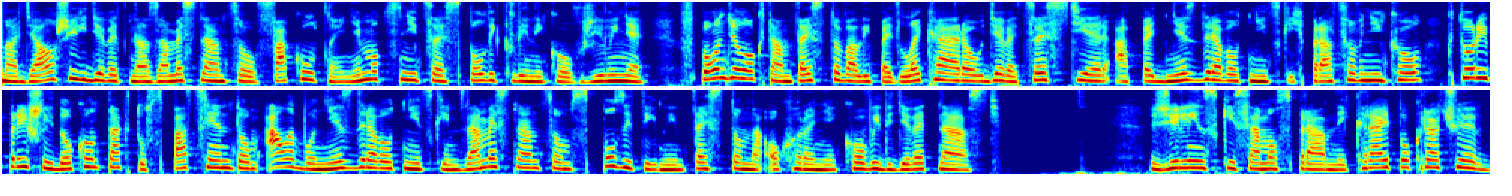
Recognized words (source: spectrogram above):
má ďalších 19 zamestnancov fakultnej nemocnice s poliklinikou v Žiline. V pondelok tam testovali 5 lekárov, 9 cestier a 5 nezdravotníckých pracovníkov, ktorí prišli do kontaktu s pacientom alebo nezdravotníckým zamestnancom s pozitívnym testom na ochorenie COVID-19. Žilinský samozprávny kraj pokračuje v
